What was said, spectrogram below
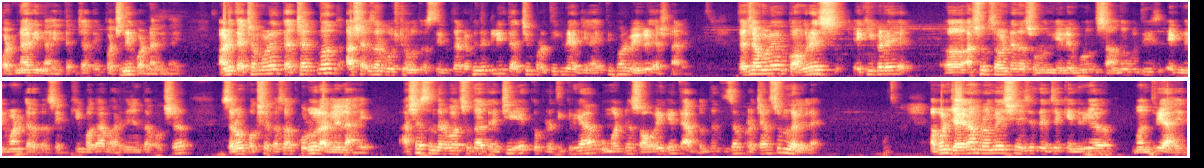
पटणारी नाहीत. त्यांच्या ते पचनी पडणारी नाही आणि त्याच्यामुळे त्याच्यातनं अशा जर गोष्टी होत असतील तर डेफिनेटली त्याची प्रतिक्रिया जी आहे ती फार वेगळी असणार आहे. त्याच्यामुळे काँग्रेस एकीकडे अशोक चव्हाण त्यांना सोडून गेले म्हणून सहानुभूती एक निर्माण करत असेल की बघा भारतीय जनता पक्ष सर्व पक्ष कसा खोडू लागलेला आहे अशा संदर्भात सुद्धा त्यांची एक प्रतिक्रिया उमटणं स्वाभाविक आहे. त्या पद्धतीचा प्रचार सुरू झालेला आहे. आपण जयराम रमेश हे जे त्यांचे केंद्रीय मंत्री आहेत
